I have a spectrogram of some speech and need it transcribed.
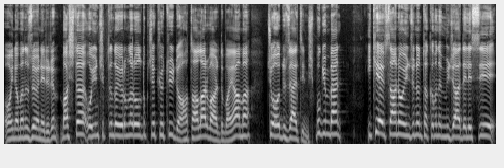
Oynamanızı öneririm. Başta oyun çıktığında yorumlar oldukça kötüydü. Hatalar vardı bayağı ama çoğu düzeltilmiş. Bugün ben iki efsane oyuncunun takımının mücadelesi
